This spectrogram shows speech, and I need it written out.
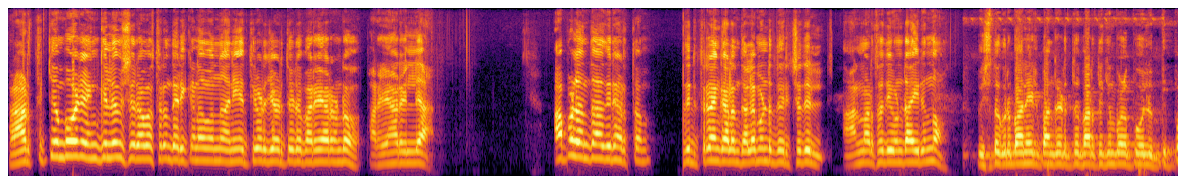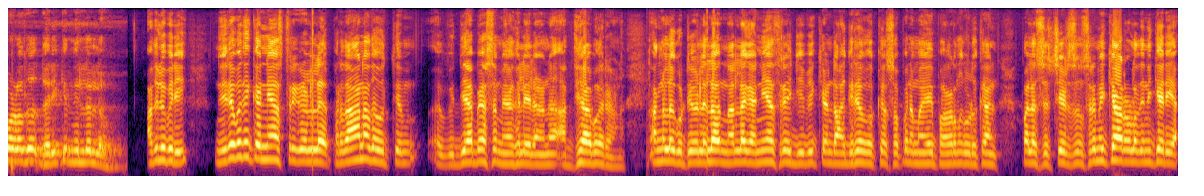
പ്രാർത്ഥിക്കുമ്പോഴെങ്കിലും ശിരവസ്ത്രം ധരിക്കണമെന്ന് അനിയത്തിയോട് ചേർത്തിയോട് പറയാറുണ്ടോ? പറയാറില്ല. അപ്പോൾ എന്താ അതിനർത്ഥം? അതിന് ഇത്രയും കാലം തലമുണ്ട് ധരിച്ചതിൽ ആത്മാർത്ഥത ഉണ്ടായിരുന്നോ? വിശുദ്ധ കുർബാനയിൽ പങ്കെടുത്ത് പ്രാർത്ഥിക്കുമ്പോൾ പോലും ഇപ്പോൾ അത് ധരിക്കുന്നില്ലല്ലോ. അതിലുപരി നിരവധി കന്യാസ്ത്രീകളിലെ പ്രധാന ദൗത്യം വിദ്യാഭ്യാസ മേഖലയിലാണ് അധ്യാപകരാണ്. തങ്ങളുടെ കുട്ടികളെല്ലാം നല്ല കന്യാസ്ത്രീയെ ജീവിക്കേണ്ട ആഗ്രഹമൊക്കെ സ്വപ്നമായി പകർന്നു കൊടുക്കാൻ പല സിസ്റ്റേഴ്സും ശ്രമിക്കാറുള്ളത് എനിക്കറിയാം.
